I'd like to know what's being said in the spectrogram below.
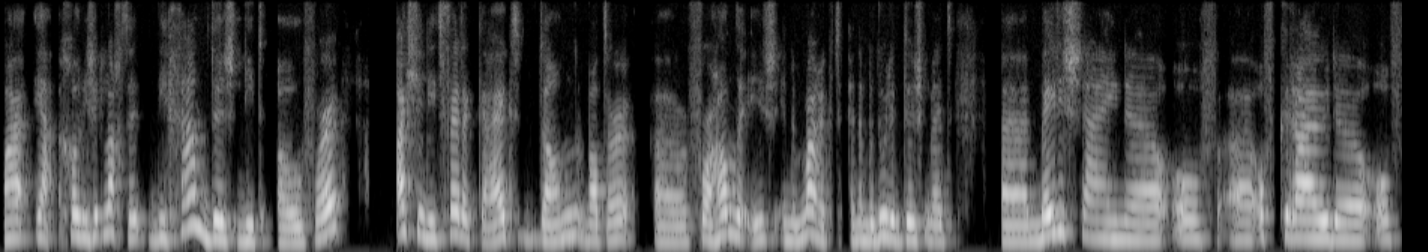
Maar ja, chronische klachten, die gaan dus niet over als je niet verder kijkt dan wat er uh, voorhanden is in de markt. En dan bedoel ik dus met uh, medicijnen of, uh, of kruiden of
